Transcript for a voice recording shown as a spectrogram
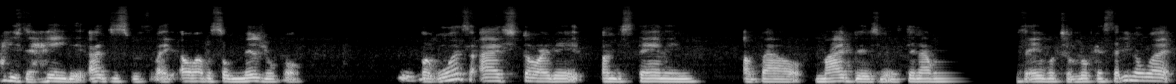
I used to hate it. I just was like, oh, I was so miserable. Mm-hmm. But once I started understanding about my business, then I was able to look and say, you know what?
